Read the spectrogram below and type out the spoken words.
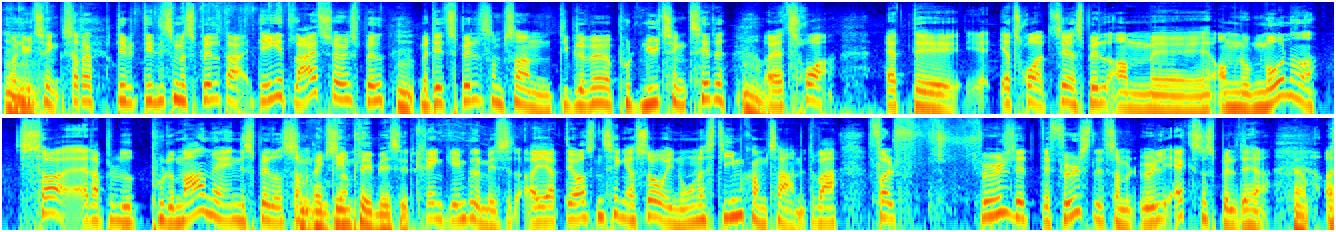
og Mm. nye ting. Så der, det, det er ligesom et spil, der, det er ikke et live service spil, Mm. men det er et spil, som sådan, de bliver ved med at putte nye ting til det, Mm. og jeg tror, at, øh, jeg, jeg tror, at til at spille om, øh, om nogle måneder, så er der blevet puttet meget mere ind i spillet, Som, som rent gameplaymæssigt. rent gameplaymæssigt. Og ja, det er også en ting, jeg så i nogle af Steam-kommentarerne. Det var, folk f- følte lidt, det føles lidt som et early access-spil, det her. Ja. Og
